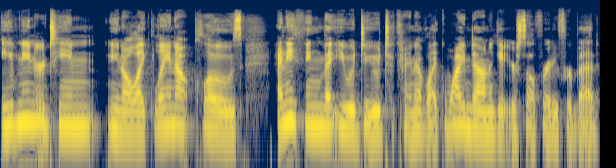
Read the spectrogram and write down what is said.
evening routine, you know, like laying out clothes, anything that you would do to kind of like wind down and get yourself ready for bed.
